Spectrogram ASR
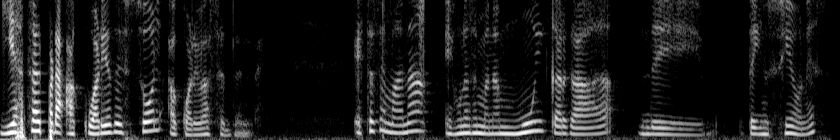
Guía astral para Acuario de Sol, Acuario ascendente. Esta semana es una semana muy cargada de tensiones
